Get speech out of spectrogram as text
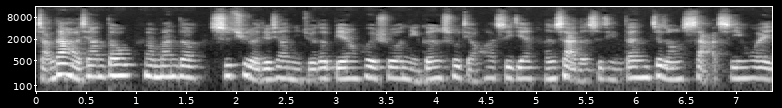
长大好像都慢慢的失去了。就像你觉得别人会说你跟树讲话是一件很傻的事情，但是这种傻是因为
